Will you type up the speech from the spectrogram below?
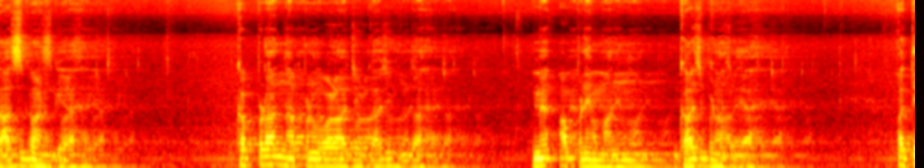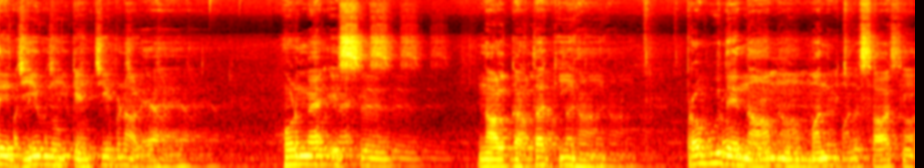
ਗਜ਼ ਬਣ ਗਿਆ ਹੈ। ਕੱਪੜਾ ਨਾਪਣ ਵਾਲਾ ਜੋ ਗਜ਼ ਹੁੰਦਾ ਹੈ, ਮੈਂ ਆਪਣੇ ਮਨ ਨੂੰ ਗਜ਼ ਬਣਾ ਲਿਆ ਹੈ ਅਤੇ ਜੀਵ ਨੂੰ ਕੈਂਚੀ ਬਣਾ ਲਿਆ ਹੈ। ਹੁਣ ਮੈਂ ਇਸ ਨਾਲ ਕਰਤਾ ਕੀ ਹਾਂ? ਪ੍ਰਭੂ ਦੇ ਨਾਮ ਨੂੰ ਮਨ ਵਿੱਚ ਵਸਾ ਕੇ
